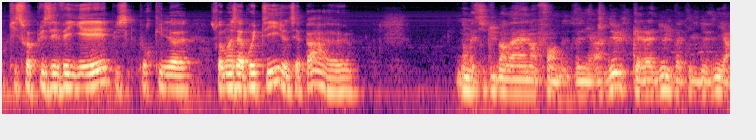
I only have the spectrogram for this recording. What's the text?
Pour qu'ils soient plus éveillés, pour qu'ils soient moins abrutis, je ne sais pas. Non, mais si tu demandes à un enfant de devenir adulte, quel adulte va-t-il devenir?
